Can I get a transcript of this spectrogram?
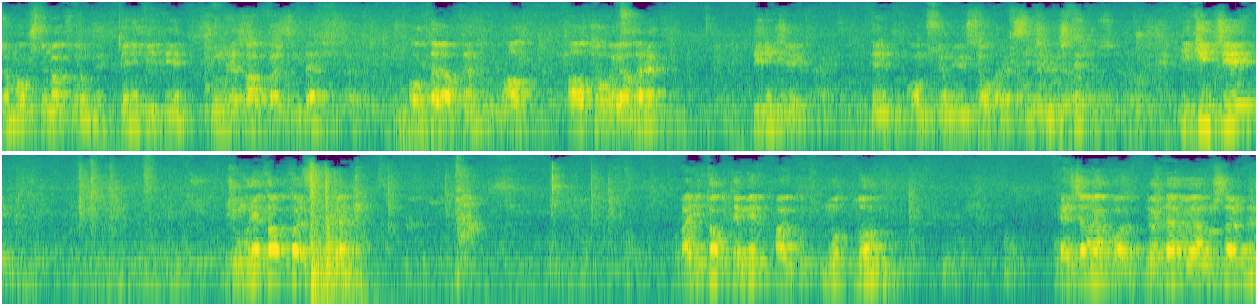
komisyonunu oluşturmak zorundayız. Benim bildiğim Cumhuriyet Halk Partisi'nde Oktay Altan 6 oy alarak birinci denetim komisyonu üyesi olarak seçilmiştir. İkinci Cumhuriyet Halk Partisi'nde Ali Tokdemir, Aykut Mutlu, Ercan Akbağ dörder oy almışlardır.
